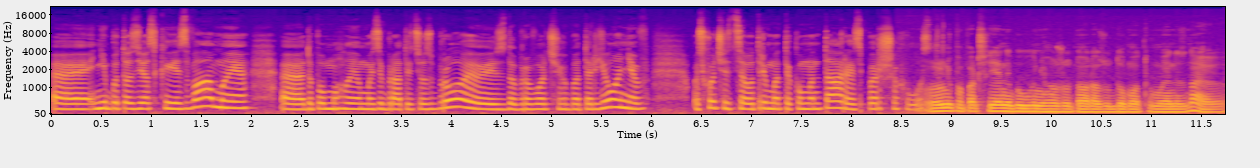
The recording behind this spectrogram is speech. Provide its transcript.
е, нібито зв'язки з вами е, допомогли йому зібрати цю зброю із добровольчих батальйонів. Ось хочеться отримати коментари з перших вуст. Ну, по-перше, я не був у нього жодного разу вдома, тому я не знаю,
